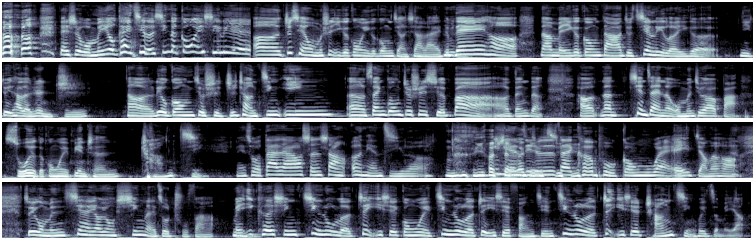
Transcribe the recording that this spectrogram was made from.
但是我们又开启了新的工位系列。呃，之前我们是一个宫一个工讲下来，对不对？哈、嗯，那每一个工大家就建立了一个你对他的认知。啊，六宫就是职场精英，呃，三宫就是学霸啊，等等。好，那现在呢，我们就要把所有的宫位变成场景。没错，大家要升上二年级了。要升二年级，一年级就是在科普工位。哎，讲得好。所以我们现在要用心来做出发，每一颗心进入了这一些工位，进入了这一些房间，进入了这一些场景，会怎么样？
